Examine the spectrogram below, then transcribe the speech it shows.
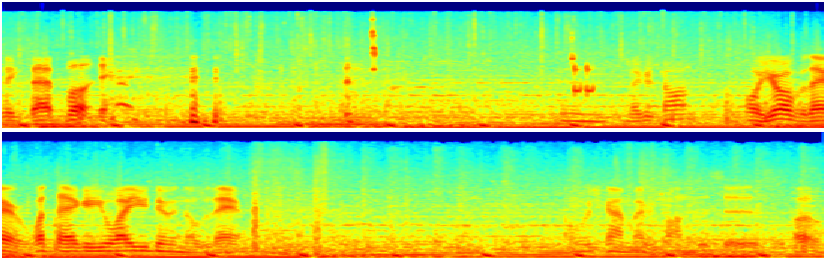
Take that butt. Megatron? Oh, you're over there. What the heck are you? Why are you doing over there? Oh, which kind of Megatron this is? Oh.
